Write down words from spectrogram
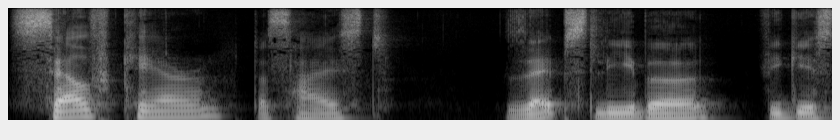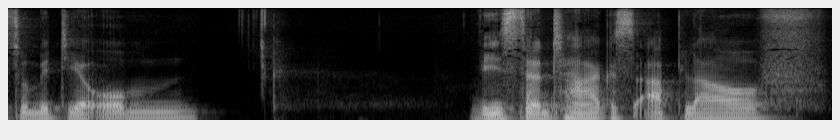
Self-Care, das heißt Selbstliebe, wie gehst du mit dir um? Wie ist dein Tagesablauf?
